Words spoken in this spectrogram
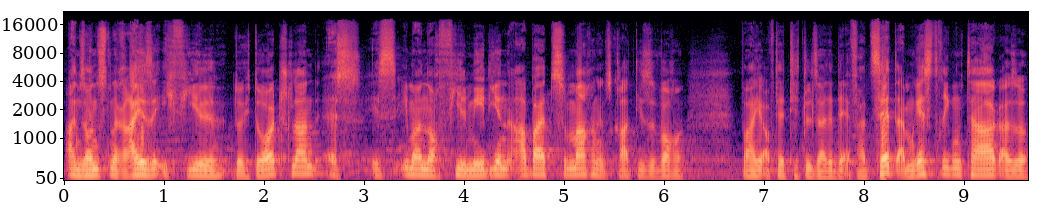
Ansonsten reise ich viel durch Deutschland. Es ist immer noch viel Medienarbeit zu machen. Jetzt gerade diese Woche war ich auf der Titelseite der FAZ am gestrigen Tag. Also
